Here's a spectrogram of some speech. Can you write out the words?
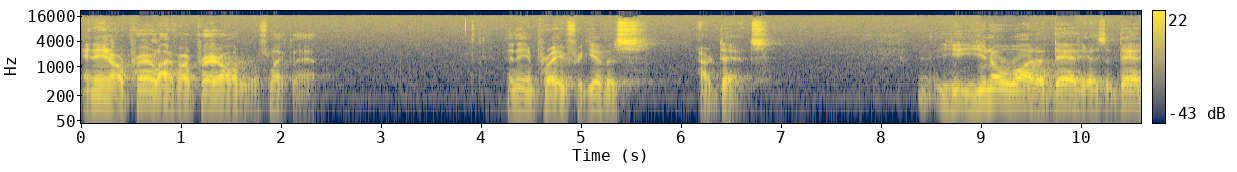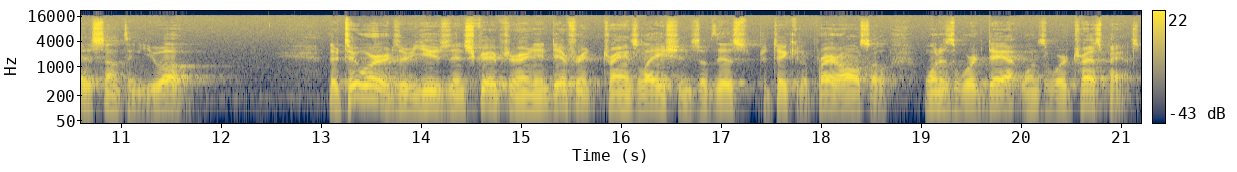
And in our prayer life, our prayer ought to reflect that. And then pray, forgive us our debts. You, you know what a debt is. A debt is something you owe. Are two words that are used in Scripture and in different translations of this particular prayer also. One is the word debt, one is the word trespass.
